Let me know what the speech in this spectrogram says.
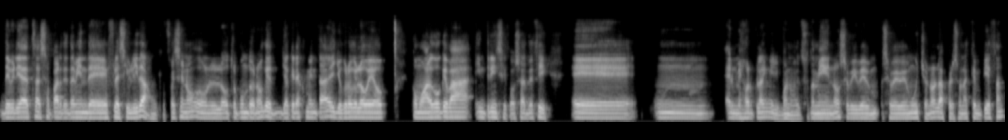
debería estar esa parte también de flexibilidad, aunque fuese, ¿no? El otro punto, ¿no? Que ya querías comentar, yo creo que lo veo como algo que va intrínseco, o sea, es decir, eh, el mejor plan, y bueno, eso también, ¿no? Se vive, se vive mucho, ¿no? Las personas que empiezan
